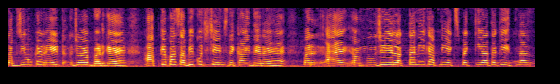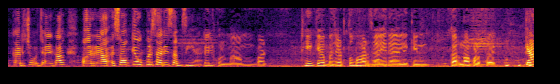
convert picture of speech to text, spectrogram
सब्जियों के रेट जो है बढ़ गए हैं। आपके पास अभी कुछ चेंज दिखाई दे रहे हैं पर आए मुझे ये लगता नहीं कि आपने एक्सपेक्ट किया था कि इतना खर्च हो जाएगा और सौ के ऊपर सारी सब्ज़ियाँ हैं। बिल्कुल मैम बट ठीक है बजट तो बाहर जा ही रहा है लेकिन करना पड़ता है। क्या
